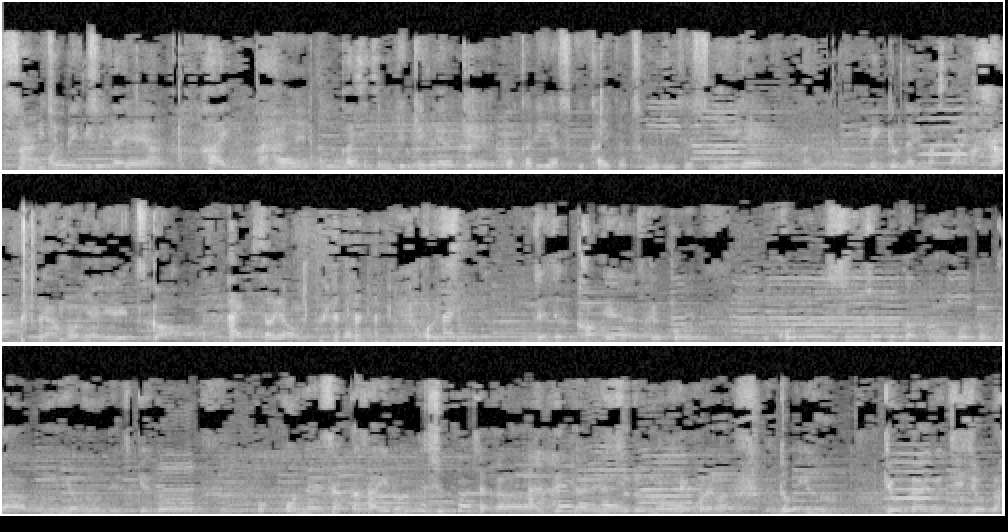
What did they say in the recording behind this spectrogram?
新ビジョンについてはいはい、あの解説もできるだけ分かりやすく書いたつもりですので、あの勉強になりました。さあ本屋にレッツゴーはいそうよ。これ、し全然関係ないですけどこうこういう新書とか文庫とかうん読むんですけどお同じ作家さんいろんな出版社から出たりするのってこれはどういう業界の事情が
